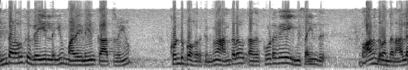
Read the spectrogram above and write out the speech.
எந்த அளவுக்கு வெயில்லையும் மழையிலையும் காற்றுலையும் கொண்டு போக வைக்கணுமோ அந்த அளவுக்கு அது கூடவே இசைந்து வாழ்ந்து வந்தனால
